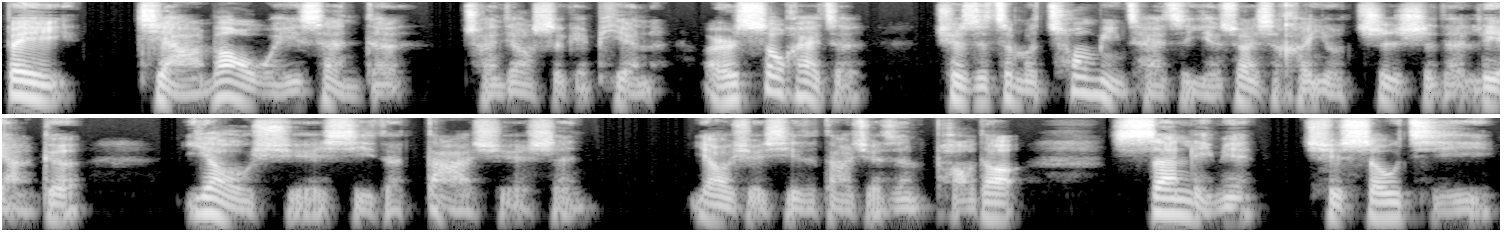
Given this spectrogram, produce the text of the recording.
被假冒为善的传教士给骗了，而受害者却是这么聪明才智，也算是很有知识的两个药学系的大学生。药学系的大学生跑到山里面去收集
